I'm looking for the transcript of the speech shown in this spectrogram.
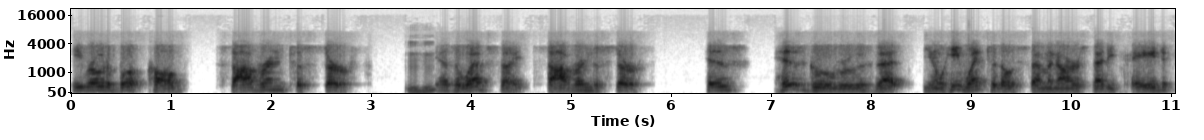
He wrote a book called Sovereign to Serf. Mm-hmm. He has a website, Sovereign to Serf. His his gurus that you know he went to those seminars that he paid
